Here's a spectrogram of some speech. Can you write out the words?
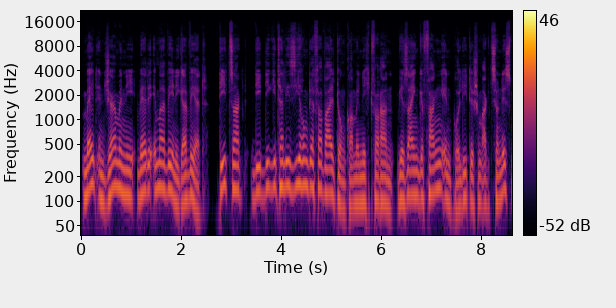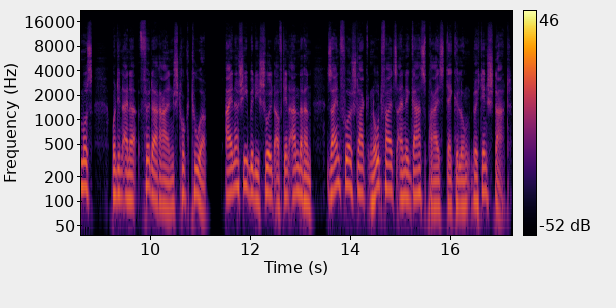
Made in Germany werde immer weniger wert. Dietz sagt, die Digitalisierung der Verwaltung komme nicht voran. Wir seien gefangen in politischem Aktionismus und in einer föderalen Struktur. Einer schiebe die Schuld auf den anderen. Sein Vorschlag notfalls eine Gaspreisdeckelung durch den Staat.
